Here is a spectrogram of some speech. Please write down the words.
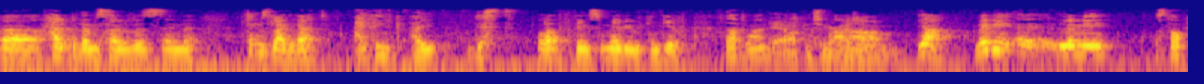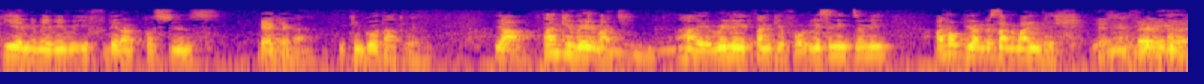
uh, help themselves and things like that. I think I just a lot of things. Maybe we can give that one. Yeah, I can summarize Um, yeah, maybe uh, let me stop here and maybe we, if there are questions, Yeah, and, uh, we can go that way. Yeah, thank you very much. I really thank you for listening to me. I hope you understand my English. Yes, very good.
